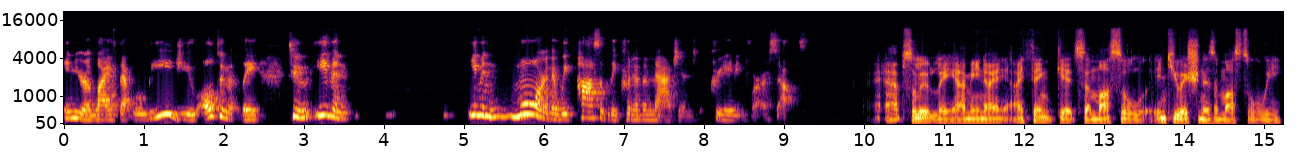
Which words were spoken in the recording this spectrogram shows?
in your life that will lead you ultimately to even even more than we possibly could have imagined creating for ourselves. Absolutely. I mean, I, I think it's a muscle. Intuition is a muscle we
